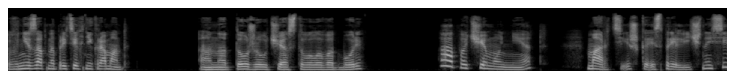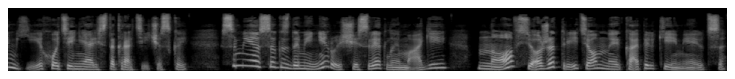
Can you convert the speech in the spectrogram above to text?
Внезапно притих некромант. Она тоже участвовала в отборе? А почему нет? Мартишка из приличной семьи, хоть и не аристократической, смесок с доминирующей светлой магией, но все же три темные капельки имеются.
